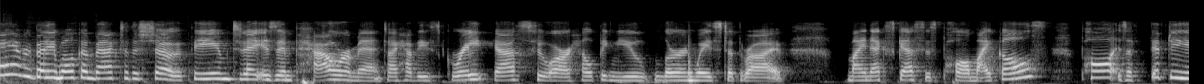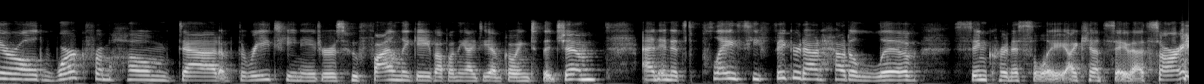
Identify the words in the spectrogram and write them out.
Hey, everybody, welcome back to the show. The theme today is empowerment. I have these great guests who are helping you learn ways to thrive. My next guest is Paul Michaels. Paul is a 50 year old work from home dad of three teenagers who finally gave up on the idea of going to the gym. And in its place, he figured out how to live synchronously. I can't say that, sorry.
